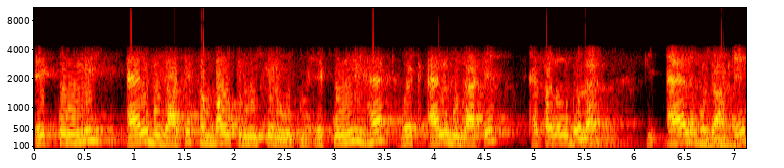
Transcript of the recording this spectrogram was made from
एक कुंडली एल बुझा के संभव त्रिभुज के रूप में। एक कुंडली है, वो एक एल बुझा के ऐसा उन्होंने बोला है कि एल बुझा के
